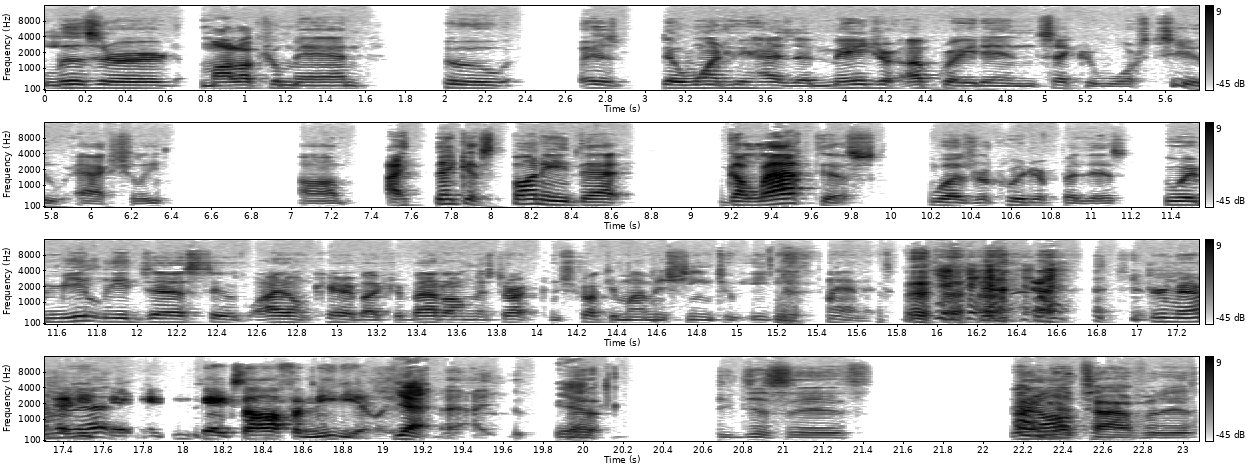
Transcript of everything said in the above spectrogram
Lizard, Molecule Man, who is the one who has a major upgrade in Secret Wars 2, actually. Um, I think it's funny that Galactus was recruited for this, who immediately just says, well, I don't care about your battle. I'm going to start constructing my machine to eat this planet. Remember And he, that? ta- he takes off immediately. Yeah, yeah. He just says, I And ain't all- got time for this.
